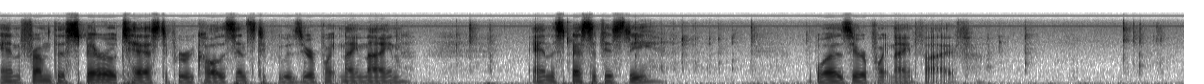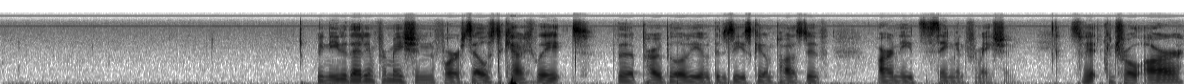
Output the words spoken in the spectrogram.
And from the Sparrow test, if we recall, the sensitivity was 0.99. And the specificity was 0.95. We needed that information for ourselves to calculate the probability of the disease given positive. R needs the same information. So hit Control R,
